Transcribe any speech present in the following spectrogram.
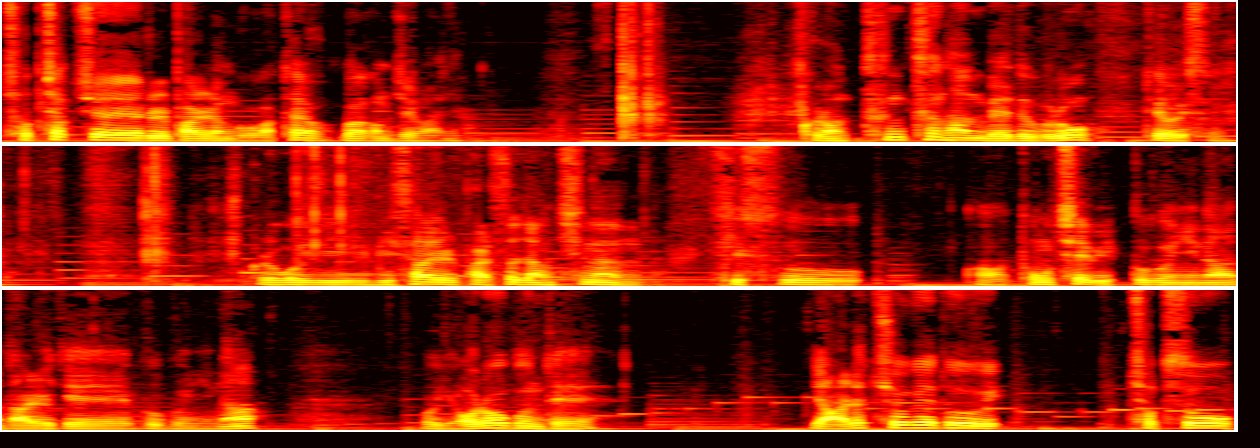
접착제를 바른 것 같아요. 마감재가 아니라. 그런 튼튼한 매듭으로 되어 있습니다. 그리고 이 미사일 발사 장치는 기수 어, 동체 윗부분이나 날개 부분이나 뭐 여러 군데 이 아래쪽에도 접속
